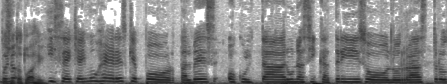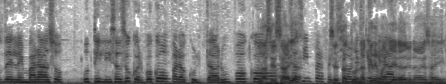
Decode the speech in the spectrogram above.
de Bueno, su tatuaje. Y sé que hay mujeres que por tal vez ocultar una cicatriz o los rastros del embarazo utilizan su cuerpo como para ocultar un poco La cesárea esas se imperfecciones tatuó una que cremallera quedaron. de una vez ahí.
